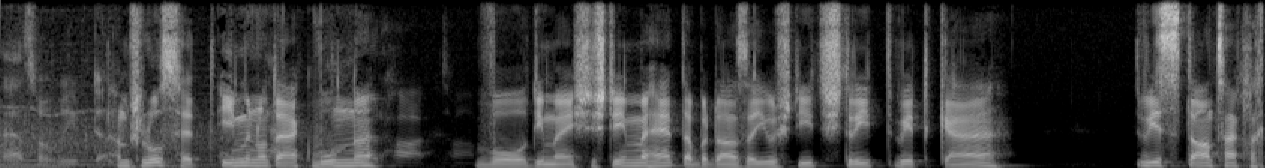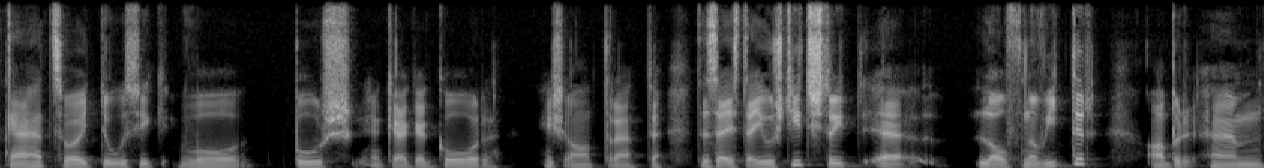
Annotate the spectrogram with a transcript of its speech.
That's what we've done. Am Schluss hat immer noch der gewonnen, der die meisten Stimmen hat, aber da es einen Justizstreit wird geben, wie es tatsächlich gegeben hat 2000, wo Bush gegen Gore ist antreten. Das heißt, der Justizstreit äh, läuft noch weiter, aber ähm,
